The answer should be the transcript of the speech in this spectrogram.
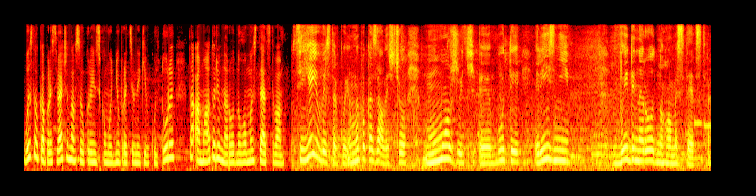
Виставка присвячена Всеукраїнському дню працівників культури та аматорів народного мистецтва. Цією виставкою ми показали, що можуть е, бути різні види народного мистецтва,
